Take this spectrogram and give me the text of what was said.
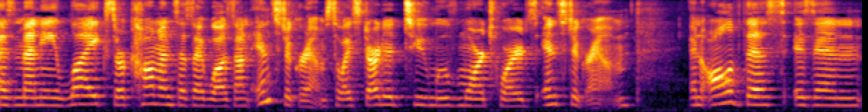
as many likes or comments as I was on Instagram. So I started to move more towards Instagram. And all of this is in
